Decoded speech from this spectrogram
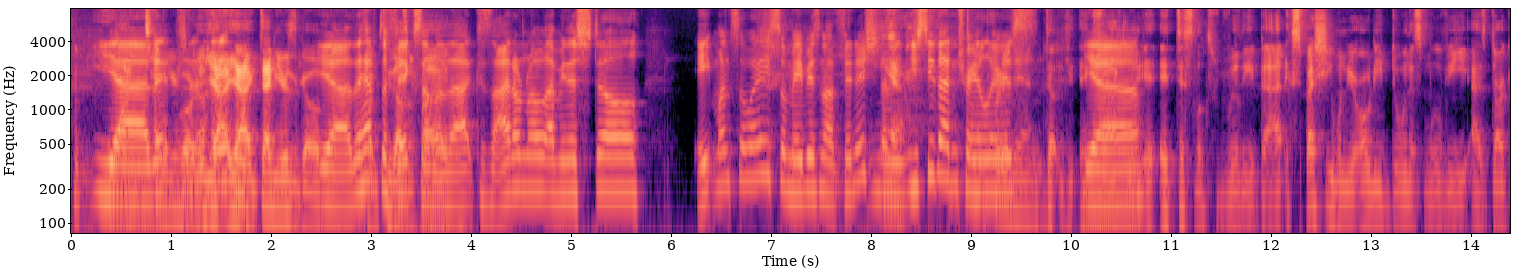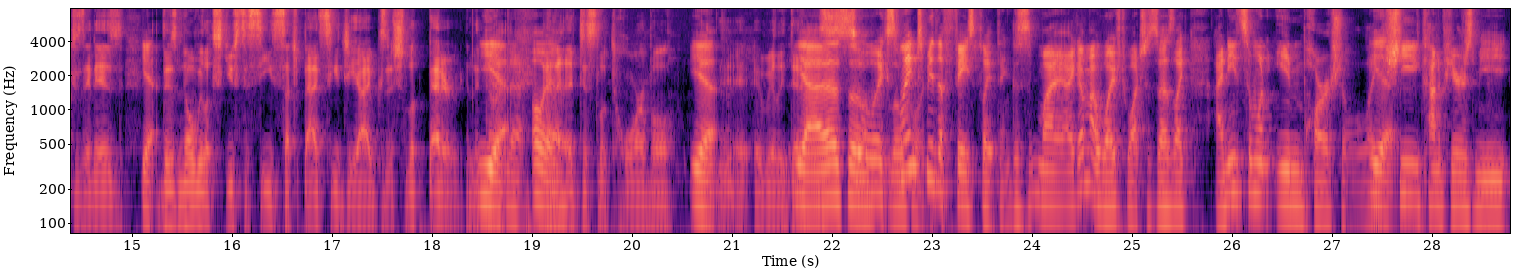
Yeah, One, they- years Or, ago. yeah, yeah, 10 years ago. Yeah, they have to fix some of that because I don't know. I mean, there's still eight months away, so maybe it's not finished. I Yeah. mean, you see that in put it trailers. in. Exactly. Yeah. It, it just looks really bad, especially when you're already doing this movie as dark as it is. Yeah. There's no real excuse to see such bad CGI because it should look better in the dark. Oh, yeah. Yeah. Oh yeah. it, it just looked horrible. Yeah. It, it really did. Yeah, that's so explain to me the faceplate thing because my I got my wife to watch this. I was like, I need someone impartial. Like Yeah. she kind of hears me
